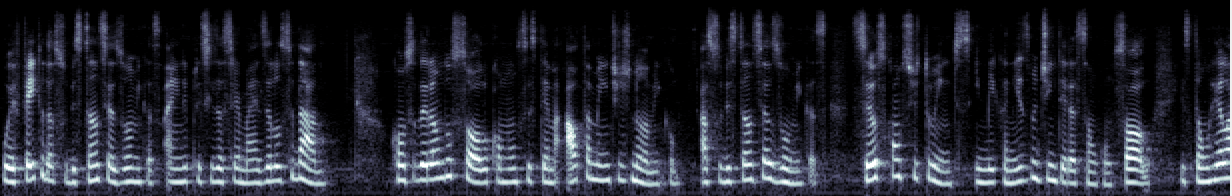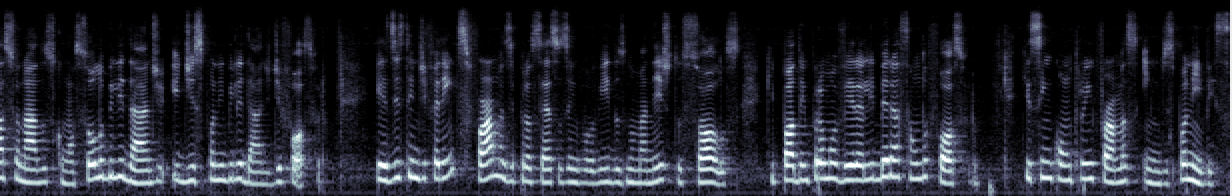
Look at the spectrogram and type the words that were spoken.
o efeito das substâncias úmicas ainda precisa ser mais elucidado. Considerando o solo como um sistema altamente dinâmico, as substâncias úmicas, seus constituintes e mecanismo de interação com o solo estão relacionados com a solubilidade e disponibilidade de fósforo. Existem diferentes formas e processos envolvidos no manejo dos solos que podem promover a liberação do fósforo, que se encontram em formas indisponíveis.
